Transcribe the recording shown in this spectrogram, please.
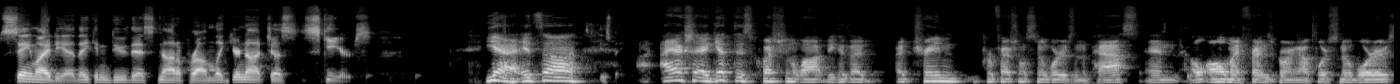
same idea. They can do this, not a problem. Like you're not just skiers. Yeah, it's uh I actually I get this question a lot because I've I've trained professional snowboarders in the past, and all, all my friends growing up were snowboarders.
